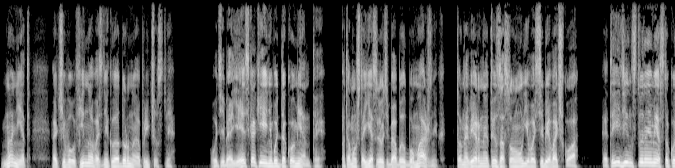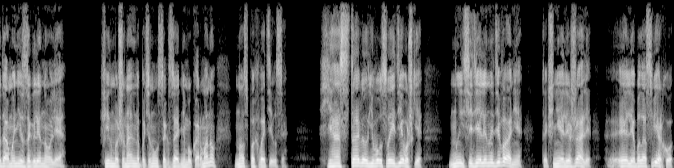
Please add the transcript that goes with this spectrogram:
но нет, отчего у Финна возникло дурное предчувствие. «У тебя есть какие-нибудь документы?» потому что если у тебя был бумажник, то, наверное, ты засунул его себе в очко. Это единственное место, куда мы не заглянули». Финн машинально потянулся к заднему карману, но спохватился. «Я оставил его у своей девушки. Мы сидели на диване, точнее, лежали. Элли была сверху,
